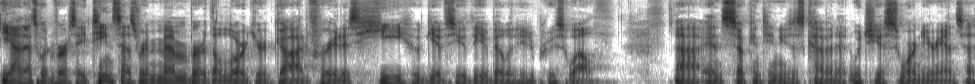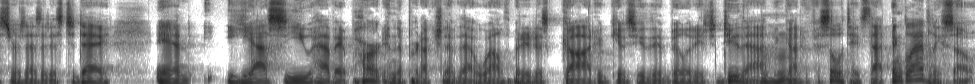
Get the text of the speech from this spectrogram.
Yeah, and that's what verse 18 says. Remember the Lord your God, for it is he who gives you the ability to produce wealth. Uh, and so continues his covenant, which he has sworn to your ancestors as it is today. And yes, you have a part in the production of that wealth, but it is God who gives you the ability to do that and God who facilitates that, and gladly so.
